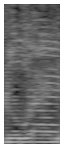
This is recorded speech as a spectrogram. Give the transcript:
Bang around.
